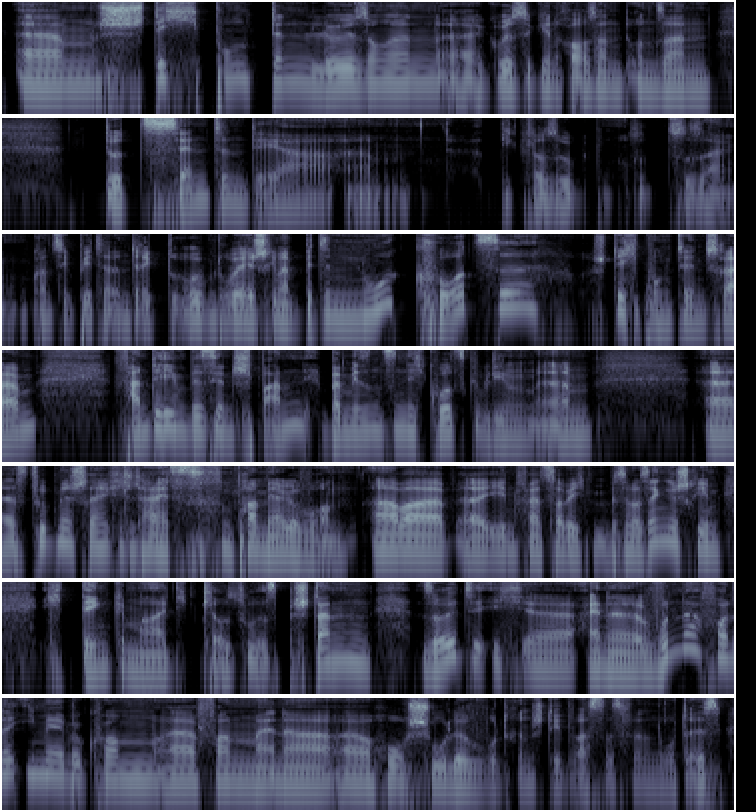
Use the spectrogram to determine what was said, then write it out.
ähm, Stichpunkten, Lösungen. Äh, Grüße gehen raus an unseren Dozenten, der ähm, die Klausur sozusagen konzipiert hat und direkt oben drüber geschrieben hat, bitte nur kurze Stichpunkte hinschreiben. Fand ich ein bisschen spannend. Bei mir sind sie nicht kurz geblieben. Ähm, äh, es tut mir schrecklich leid, es sind ein paar mehr geworden. Aber äh, jedenfalls habe ich ein bisschen was hingeschrieben. Ich denke mal, die Klausur ist bestanden. Sollte ich äh, eine wundervolle E-Mail bekommen äh, von meiner äh, Hochschule, wo drin steht, was das für eine Note ist,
